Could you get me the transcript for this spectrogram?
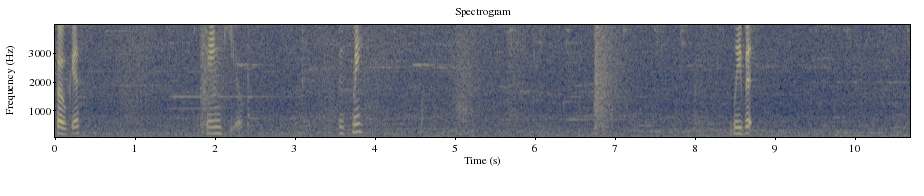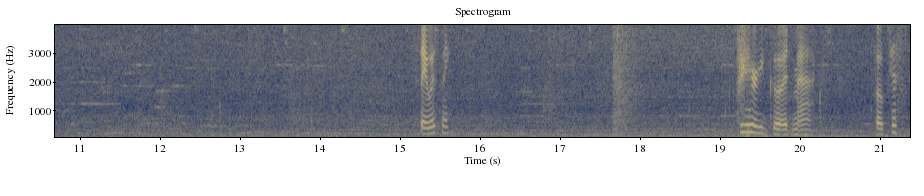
Focus. Thank you. With me? Leave it. Stay with me. Very good, Max. Focus.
